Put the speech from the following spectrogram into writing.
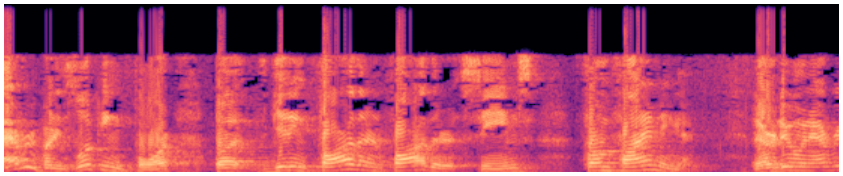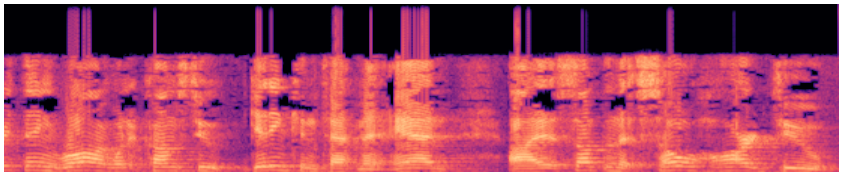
everybody's looking for, but getting farther and farther, it seems, from finding it. They're doing everything wrong when it comes to getting contentment, and uh, it's something that's so hard to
